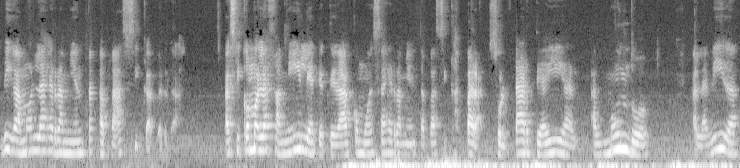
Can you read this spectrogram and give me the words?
digamos, las herramientas básicas, ¿verdad? Así como la familia que te da como esas herramientas básicas para soltarte ahí al, mundo, a la vida.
